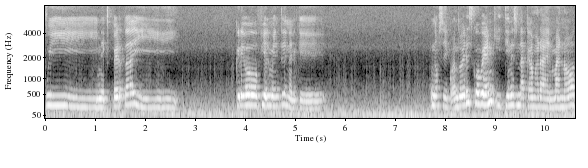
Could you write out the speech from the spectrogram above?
fui inexperta y creo fielmente en el que, no sé, cuando eres joven y tienes una cámara en mano,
